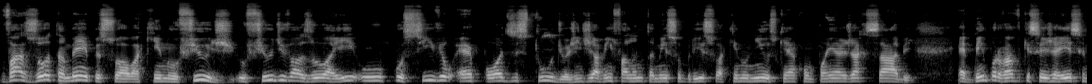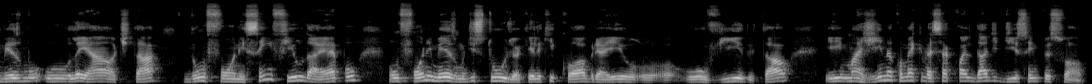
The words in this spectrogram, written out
vazou também, pessoal, aqui no Field, o Field vazou aí o possível AirPods Studio. A gente já vem falando também sobre isso aqui no News, quem acompanha já sabe. É bem provável que seja esse mesmo o layout, tá? De um fone sem fio da Apple, um fone mesmo de estúdio, aquele que cobre aí o, o, o ouvido e tal. E imagina como é que vai ser a qualidade disso, hein, pessoal?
